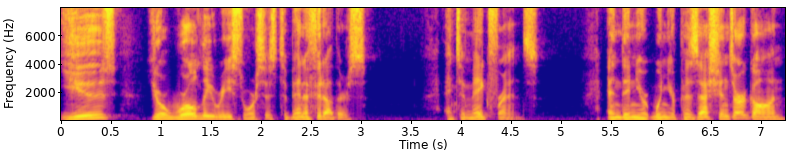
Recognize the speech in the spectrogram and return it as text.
Use your worldly resources to benefit others and to make friends. And then your, when your possessions are gone,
